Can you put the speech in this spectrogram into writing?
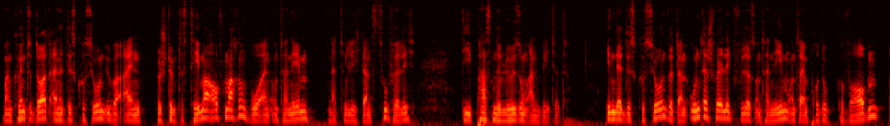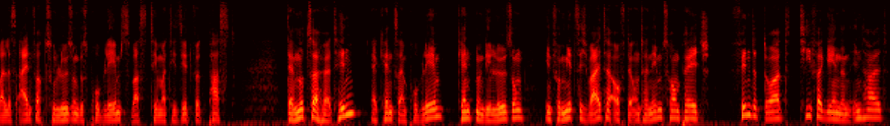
man könnte dort eine Diskussion über ein bestimmtes Thema aufmachen, wo ein Unternehmen, natürlich ganz zufällig, die passende Lösung anbietet. In der Diskussion wird dann unterschwellig für das Unternehmen und sein Produkt geworben, weil es einfach zur Lösung des Problems, was thematisiert wird, passt. Der Nutzer hört hin, erkennt sein Problem, kennt nun die Lösung, informiert sich weiter auf der Unternehmenshomepage, findet dort tiefergehenden Inhalt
